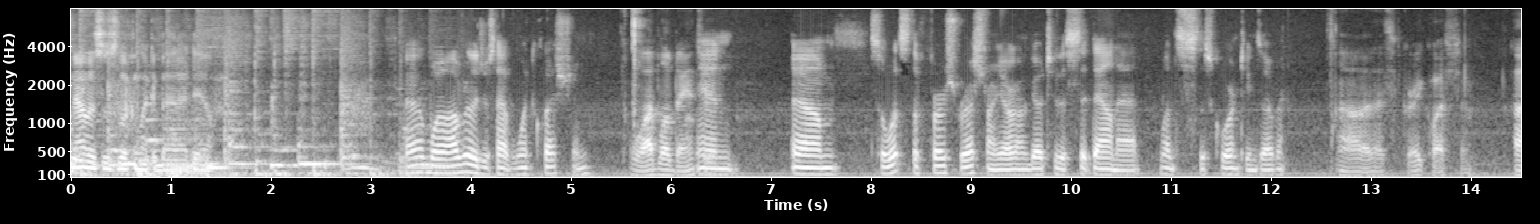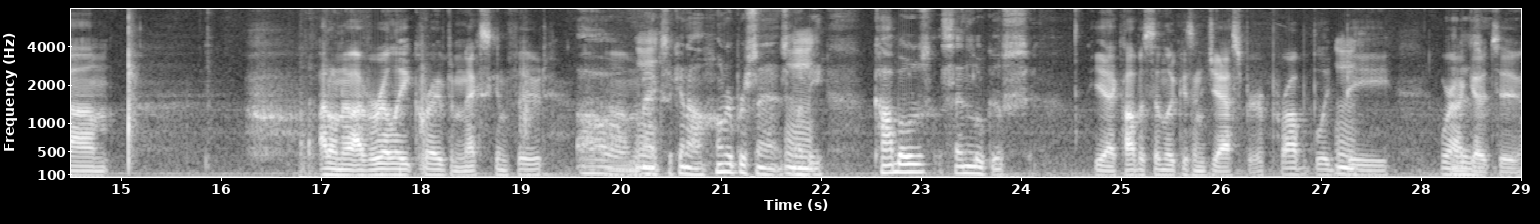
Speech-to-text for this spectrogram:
Now this is looking like a bad idea. Uh, well, I really just have one question. Well, I'd love to answer. And um, so what's the first restaurant y'all gonna go to to sit down at once this quarantine's over? Oh, that's a great question. Um, I don't know. I've really craved Mexican food. Oh, Um, Mexican, a hundred percent. It's gonna Mm. be Cabos San Lucas. Yeah, Cabo San Lucas and Jasper probably Mm. be where That I go to.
